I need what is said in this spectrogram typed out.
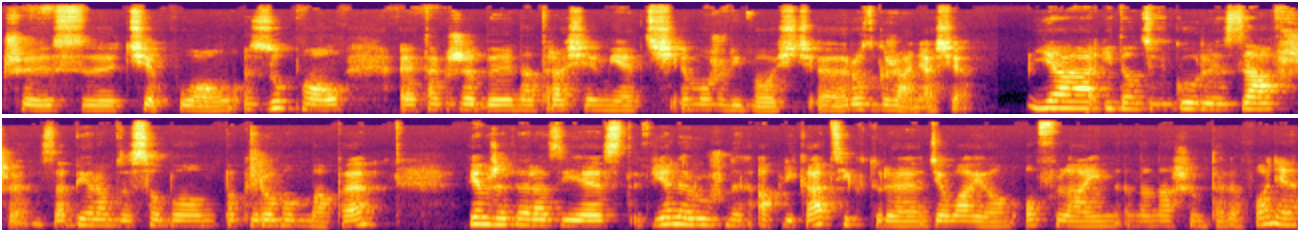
czy z ciepłą zupą, tak żeby na trasie mieć możliwość rozgrzania się. Ja idąc w góry zawsze zabieram ze sobą papierową mapę Wiem, że teraz jest wiele różnych aplikacji, które działają offline na naszym telefonie,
